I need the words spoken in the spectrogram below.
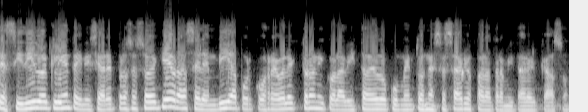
decidido el cliente a iniciar el proceso de quiebra, se le envía por correo electrónico la lista de documentos necesarios para tramitar el caso.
